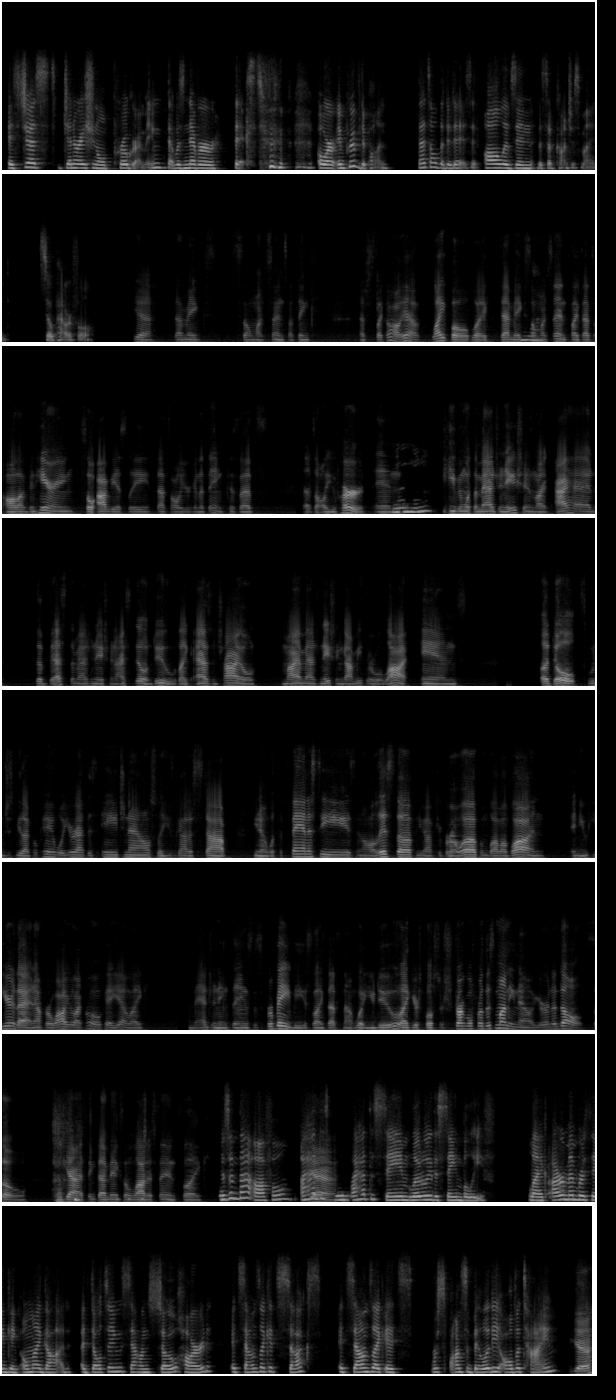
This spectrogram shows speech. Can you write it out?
it's just generational programming that was never fixed or improved upon. That's all that it is. It all lives in the subconscious mind. So powerful. Yeah, that makes so much sense. I think that's just like, oh yeah, light bulb. Like that makes yeah. so much sense. Like that's all I've been hearing. So obviously that's all you're gonna think because that's that's all you've heard. And mm-hmm. even with imagination, like I had the best imagination. I still do. Like as a child, my imagination got me through a lot and adults would just be like, "Okay, well you're at this age now, so you've got to stop, you know, with the fantasies and all this stuff and you have to grow up and blah blah blah." And and you hear that and after a while you're like, "Oh, okay, yeah, like imagining things is for babies. Like that's not what you do. Like you're supposed to struggle for this money now. You're an adult." So yeah, I think that makes a lot of sense. Like, isn't that awful? I had yeah. the same, I had the same, literally the same belief. Like, I remember thinking, oh my God, adulting sounds so hard. It sounds like it sucks. It sounds like it's responsibility all the time. Yeah.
